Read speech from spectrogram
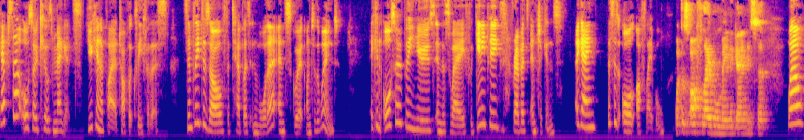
Capstar also kills maggots. You can apply it topically for this. Simply dissolve the tablet in water and squirt onto the wound. It can also be used in this way for guinea pigs, rabbits, and chickens. Again, this is all off label. What does off label mean again, Esther? Well,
